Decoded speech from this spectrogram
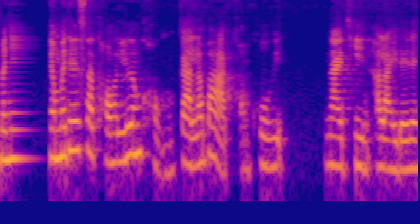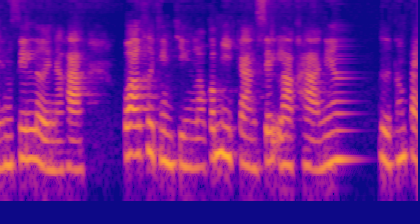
มันยังไม่ได้สะท้อนเรื่องของการระบาดของโควิด -19 อะไรใดๆทั้งสิ้นเลยนะคะเพราะว่าคือจริง ๆ เราก็มีการเซ็ตราคาเนี่ยคือตั้งแต่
